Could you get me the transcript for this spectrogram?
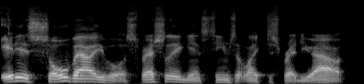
It is so valuable, especially against teams that like to spread you out,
